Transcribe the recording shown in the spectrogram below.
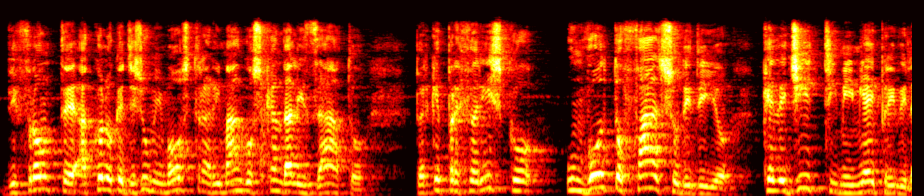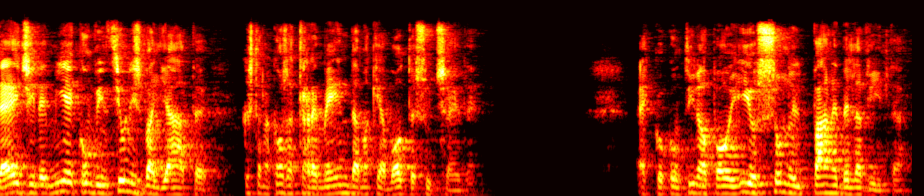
di fronte a quello che Gesù mi mostra rimango scandalizzato perché preferisco un volto falso di Dio che legittimi i miei privilegi, le mie convinzioni sbagliate. Questa è una cosa tremenda ma che a volte succede. Ecco, continua poi, io sono il pane della vita.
